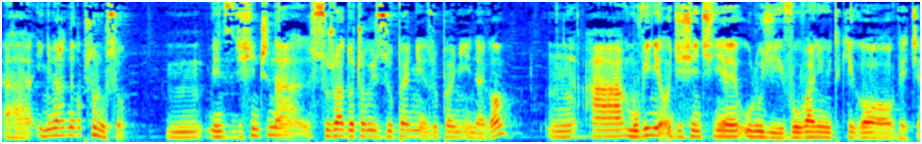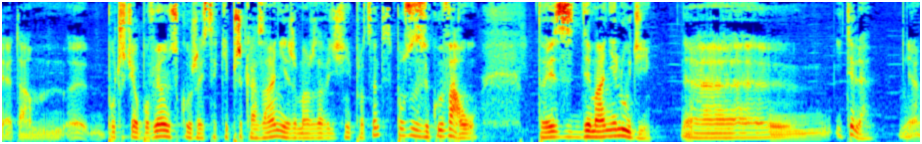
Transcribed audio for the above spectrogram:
E, I nie ma żadnego przymusu. Mm, więc dziesięcina służyła do czegoś zupełnie, zupełnie innego. Mm, a mówienie o dziesięcinie u ludzi, wywołaniu takiego, wiecie, tam e, poczucia obowiązku, że jest takie przykazanie, że masz dawać 10%, to jest po prostu zwykły wał. To jest dymanie ludzi. Eee, I tyle. Nie?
